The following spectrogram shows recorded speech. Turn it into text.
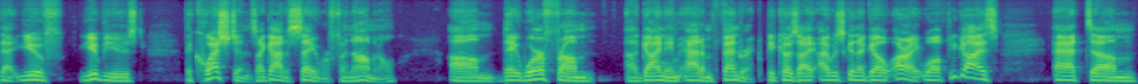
that you've you've used. The questions, I got to say, were phenomenal. Um, they were from a guy named Adam Fendrick because I, I was going to go, all right, well, if you guys at um,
